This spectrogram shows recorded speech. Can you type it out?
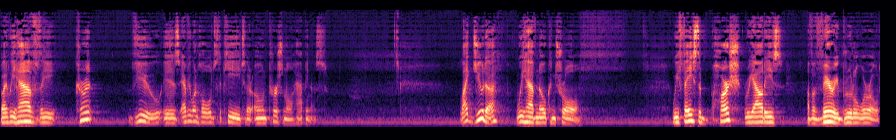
But we have the current view is everyone holds the key to their own personal happiness. Like Judah, we have no control. We face the harsh realities of a very brutal world.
